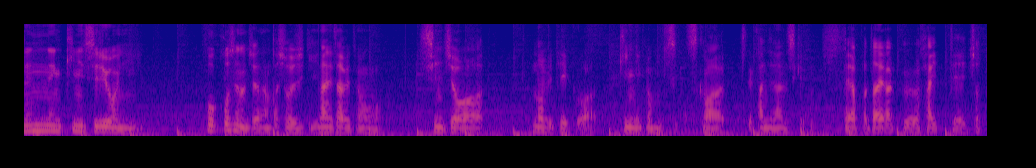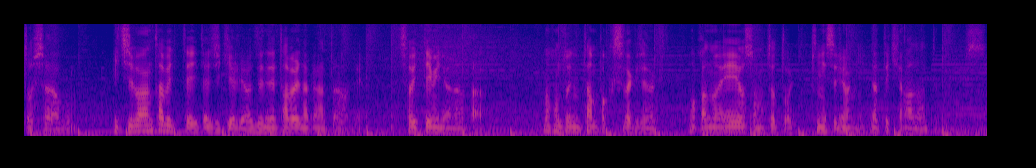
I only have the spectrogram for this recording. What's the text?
年々気にするように高校生のうちはなんか正直何食べても身長は伸びていくわ筋肉もつくわって感じなんですけどやっぱ大学入ってちょっとしたらもう一番食べていた時期よりは全然食べれなくなったのでそういった意味ではなんか、まあ、本当にタンパク質だけじゃなくて他の栄養素もちょっと気にするようになってきたかなと思います。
